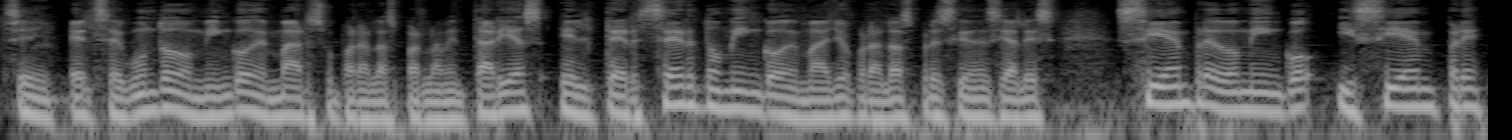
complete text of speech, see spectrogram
Sí. El segundo domingo de marzo para las parlamentarias, el tercer domingo de mayo para las presidenciales, siempre domingo y siempre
